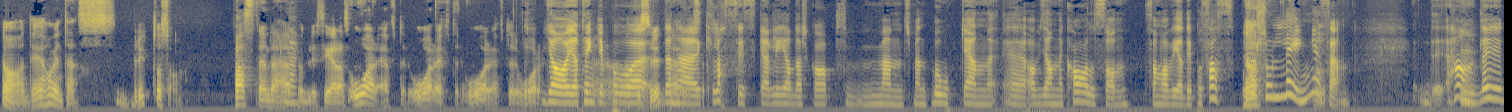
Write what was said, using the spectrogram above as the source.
ja, det har vi inte ens brytt oss om. Fastän det här Nej. publiceras år efter år efter år efter år. Ja, jag tänker på den här, här klassiska ledarskapsmanagementboken eh, av Janne Karlsson som var VD på SAS ja. för så länge mm. sedan. Det handlar ju,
